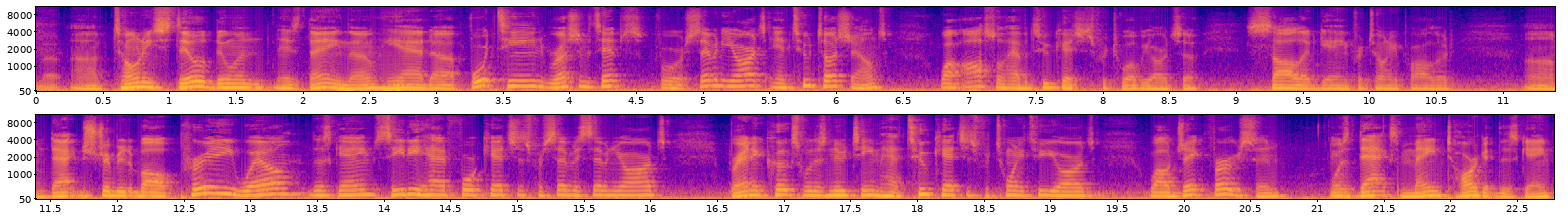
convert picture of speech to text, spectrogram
not. uh, Tony's still doing his thing though. He had uh, 14 rushing attempts for 70 yards and two touchdowns, while also having two catches for 12 yards. So solid game for Tony Pollard. Um, Dak distributed the ball pretty well this game. CD had four catches for 77 yards. Brandin Cooks with his new team had two catches for 22 yards, while Jake Ferguson was Dak's main target this game.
